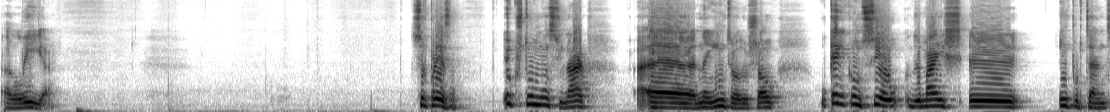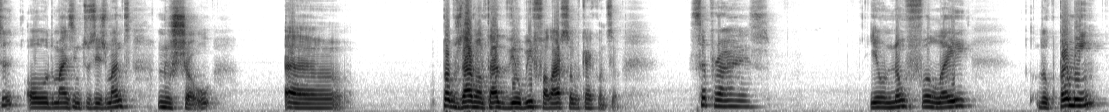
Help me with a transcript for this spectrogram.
Alia. Surpresa! Eu costumo mencionar uh, na intro do show o que é que aconteceu de mais uh, importante ou de mais entusiasmante no show. Uh, para vos dar vontade de ouvir falar sobre o que aconteceu. Surprise! Eu não falei do que para mim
